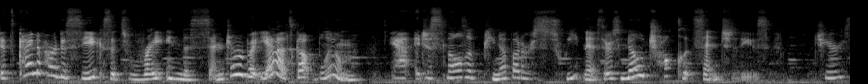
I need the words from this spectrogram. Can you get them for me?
It's kind of hard to see because it's right in the center, but yeah, it's got bloom. Yeah, it just smells of peanut butter sweetness. There's no chocolate scent to these. Cheers.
